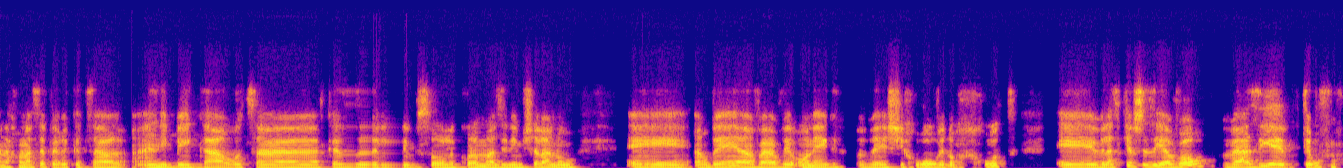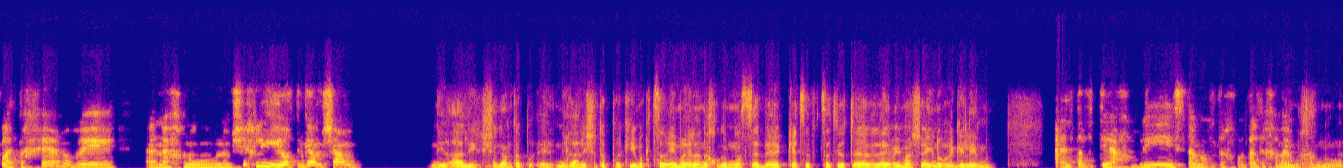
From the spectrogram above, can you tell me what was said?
אנחנו נעשה פרק קצר. אני בעיקר רוצה כזה למסור לכל המאזינים שלנו אה, הרבה אהבה ועונג ושחרור ונוכחות, אה, ולהזכיר שזה יעבור, ואז יהיה טירוף מוחלט אחר, ואנחנו נמשיך להיות גם שם. נראה לי, שגם, נראה לי שאת הפרקים הקצרים האלה אנחנו גם נעשה בקצב קצת יותר ממה שהיינו רגילים. אל תבטיח, בלי סתם הבטחות, אל תחמם. אנחנו...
